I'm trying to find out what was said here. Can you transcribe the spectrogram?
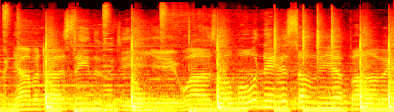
မညာမတာစိမ့်သူကြီးရေဝါဆုံးမိုးနဲ့ဆောင်းရပါပဲ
